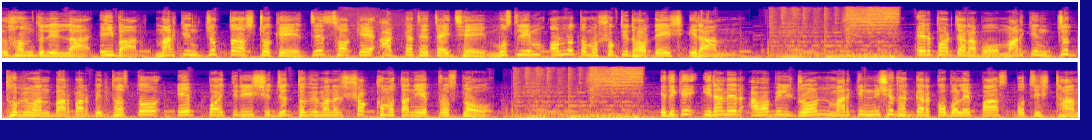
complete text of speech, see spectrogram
আলহামদুলিল্লাহ। এইবার মার্কিন যুক্তরাষ্ট্রকে যে ছকে আটকাতে চাইছে মুসলিম অন্যতম শক্তিধর দেশ ইরান। এরপর জানাব, মার্কিন যুদ্ধ বিমান বারবার বিধ্বস্ত, এফ পঁয়ত্রিশ যুদ্ধ বিমানের সক্ষমতা নিয়ে প্রশ্ন। এদিকে ইরানের আবাবিল ড্রোন মার্কিন নিষেধাজ্ঞার কবলে পাঁচ প্রতিষ্ঠান।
